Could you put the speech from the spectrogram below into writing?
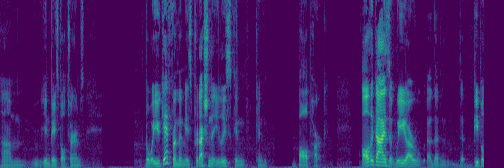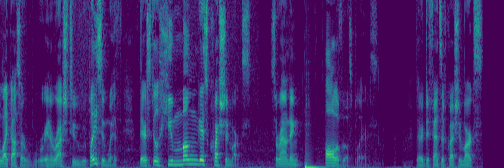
um, in baseball terms. But what you get from him is production that you at least can can ballpark. All the guys that we are that, that people like us are in a rush to replace him with, there's still humongous question marks surrounding all of those players. There are defensive question marks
